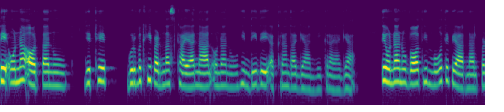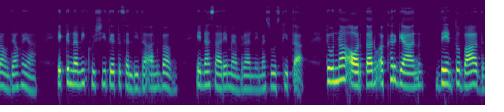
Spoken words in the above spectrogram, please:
ਅਤੇ ਉਹਨਾਂ ਔਰਤਾਂ ਨੂੰ ਜਿੱਥੇ ਗੁਰਮੁਖੀ ਪੜ੍ਹਨਾ ਸਿਖਾਇਆ, ਨਾਲ ਉਹਨਾਂ ਨੂੰ ਹਿੰਦੀ ਦੇ ਅੱਖਰਾਂ ਦਾ ਗਿਆਨ ਵੀ ਕਰਾਇਆ ਗਿਆ। ਅਤੇ ਉਹਨਾਂ ਨੂੰ ਬਹੁਤ ਹੀ ਮੋਹ ਅਤੇ ਪਿਆਰ ਨਾਲ ਪੜ੍ਹਾਉਂਦਿਆਂ ਹੋਇਆਂ ਇੱਕ ਨਵੀਂ ਖੁਸ਼ੀ ਅਤੇ ਤਸੱਲੀ ਦਾ ਅਨੁਭਵ ਇਹਨਾਂ ਸਾਰੇ ਮੈਂਬਰਾਂ ਨੇ ਮਹਿਸੂਸ ਕੀਤਾ। ਅਤੇ ਉਹਨਾਂ ਔਰਤਾਂ ਨੂੰ ਅੱਖਰ ਗਿਆਨ ਦੇਣ ਤੋਂ ਬਾਅਦ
